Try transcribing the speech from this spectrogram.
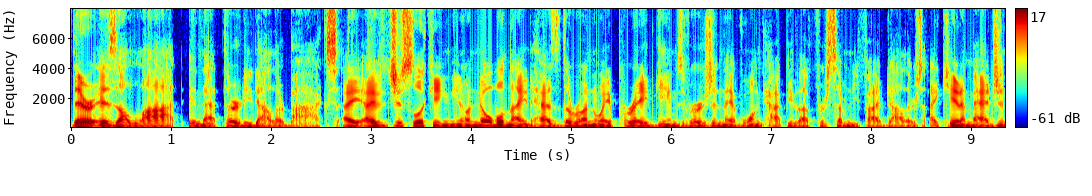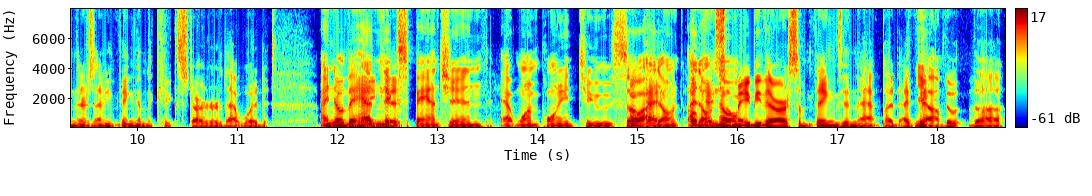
there is a lot in that thirty dollar box. I, I was just looking, you know, Noble Knight has the Runaway Parade Games version. They have one copy left for seventy five dollars. I can't imagine there's anything in the Kickstarter that would. I know they had an it- expansion at one point too, so I don't I don't Okay, know. So maybe there are some things in that, but I think Yeah. the the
